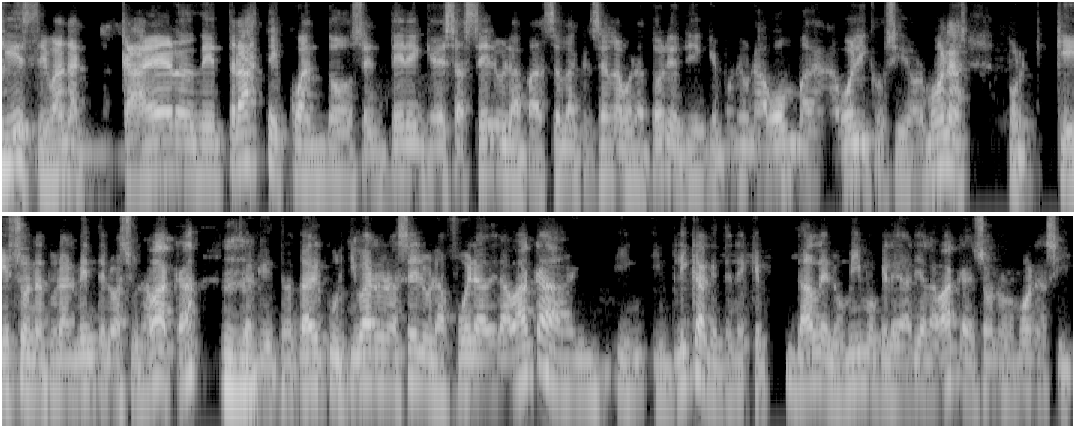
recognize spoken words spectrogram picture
que se van a caer de traste cuando se enteren que esa célula para hacerla crecer en laboratorio tienen que poner una bomba de anabólicos y de hormonas, porque eso naturalmente lo hace una vaca. O sea que tratar de cultivar una célula fuera de la vaca implica que tenés que darle lo mismo que le daría a la vaca, que son hormonas y,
